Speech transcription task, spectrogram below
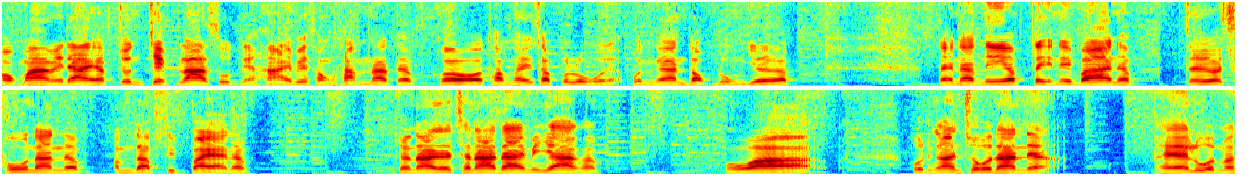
ออกมาไม่ได้ครับ จนเจ็บล่าสุดเนี่ยหายไปสองสามนัดครับก็ทำให้ซัปโปโรเนี่ยผลงานดรอปลงเยอะครับ แต่นัดนี้ครับเตะในบ้านครับเจอกับโชนั้นครับอันดับ 18 ครับก็น่าจะชนะได้ไม่ยากครับ เพราะว่าผลงานโชนั้นเนี่ย แพ้รวดมา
